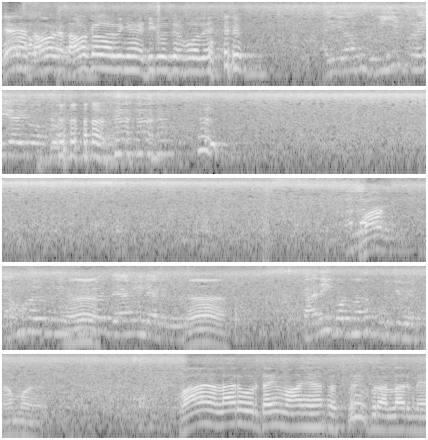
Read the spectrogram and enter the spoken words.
ஏங்க தவக்க தவக்கா வருதுங்க டிக்கு வச்சிட போகுது ஆமாங்க. வாங்க எல்லாரும் ஒரு டைம் வாங்க. சப்ஸ்கிரைபர் எல்லாருமே.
